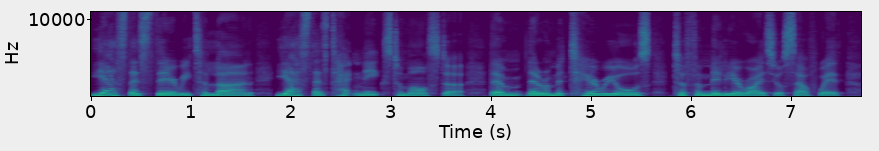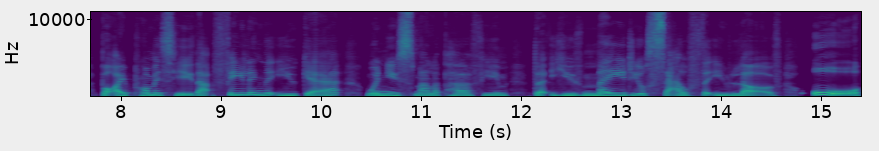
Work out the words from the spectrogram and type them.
Yes, there's theory to learn. Yes, there's techniques to master. There, there are materials to familiarize yourself with. But I promise you, that feeling that you get when you smell a perfume that you've made yourself that you love, Or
